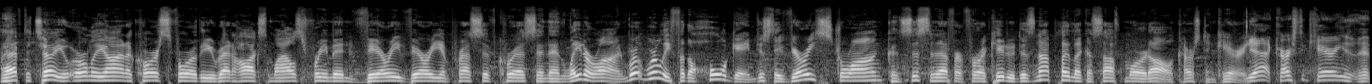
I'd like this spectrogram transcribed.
I have to tell you, early on, of course, for the Red Hawks, Miles Freeman, very, very impressive, Chris. And then later on, really for the whole game, just a very strong, consistent effort for a kid who does not play like a sophomore at all, Karsten Carey. Yeah, Karsten Carey you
